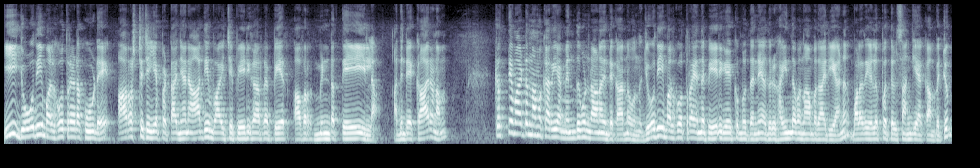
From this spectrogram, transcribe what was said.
ഈ ജ്യോതി മൽഹോത്രയുടെ കൂടെ അറസ്റ്റ് ചെയ്യപ്പെട്ട ഞാൻ ആദ്യം വായിച്ച പേരുകാരുടെ പേർ അവർ മിണ്ടത്തേയില്ല. അതിന്റെ കാരണം കൃത്യമായിട്ടും നമുക്കറിയാം എന്തുകൊണ്ടാണ് അതിന്റെ കാരണമെന്ന് ജ്യോതി മൽഹോത്ര എന്ന പേര് കേൾക്കുമ്പോൾ തന്നെ അതൊരു ഹൈന്ദവ നാമധാരിയാണ്. വളരെ എളുപ്പത്തിൽ സംഖ്യയാക്കാൻ പറ്റും.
